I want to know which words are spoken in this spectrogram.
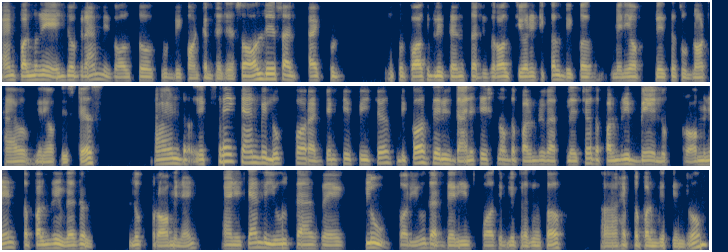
And pulmonary angiogram is also could be contemplated. So all this I, I could could possibly sense that these are all theoretical because many of places would not have many of these tests. And X-ray can be looked for adjunctive features because there is dilatation of the pulmonary vasculature. The pulmonary bay looks prominent. The pulmonary vessels look prominent, and it can be used as a clue for you that there is possibly presence of uh, hepatopulmonary syndrome.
